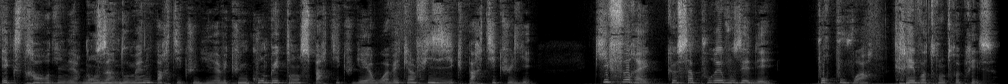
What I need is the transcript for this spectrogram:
extraordinaire dans un domaine particulier, avec une compétence particulière ou avec un physique particulier, qui ferait que ça pourrait vous aider pour pouvoir créer votre entreprise?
